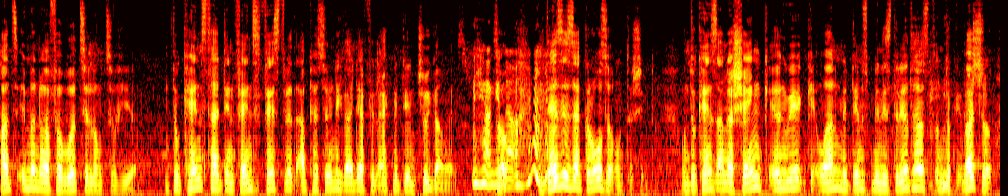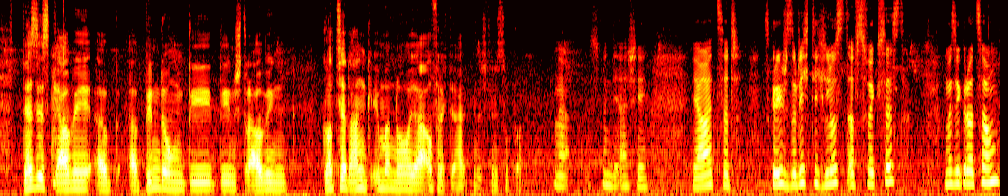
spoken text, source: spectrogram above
hat es immer noch eine Verwurzelung zu hier. Und du kennst halt den Fest- Festwirt auch persönlich, weil der vielleicht mit dir in die Schule gegangen ist. Ja, genau. So. Und das ist ein großer Unterschied. Und du kennst an der Schenk irgendwie einen, mit dem du ministriert hast. Und du, weißt du, das ist, glaube ich, eine, eine Bindung, die, die in Straubing Gott sei Dank immer noch ja, aufrechterhalten ist. Finde ich super. Ja, das finde ich auch schön. Ja, jetzt, hat, jetzt kriege ich so richtig Lust aufs Volksfest, muss ich gerade sagen.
